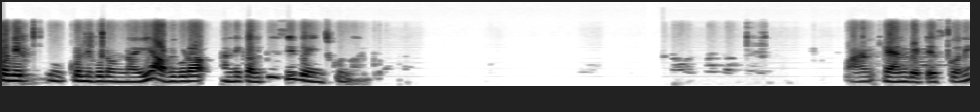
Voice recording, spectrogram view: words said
కొన్ని కొన్ని కూడా ఉన్నాయి అవి కూడా అన్ని కలిపేసి వేయించుకుందాం ఇప్పుడు ప్యాన్ పెట్టేసుకొని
